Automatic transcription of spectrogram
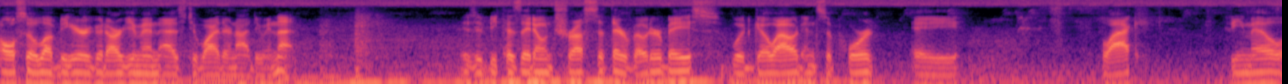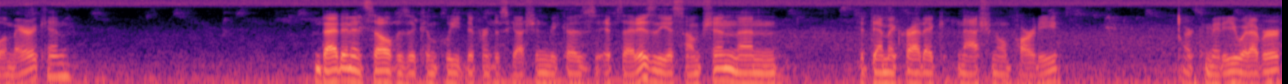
also love to hear a good argument as to why they're not doing that. Is it because they don't trust that their voter base would go out and support a black female American? That in itself is a complete different discussion because if that is the assumption, then the Democratic National Party or committee, whatever,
